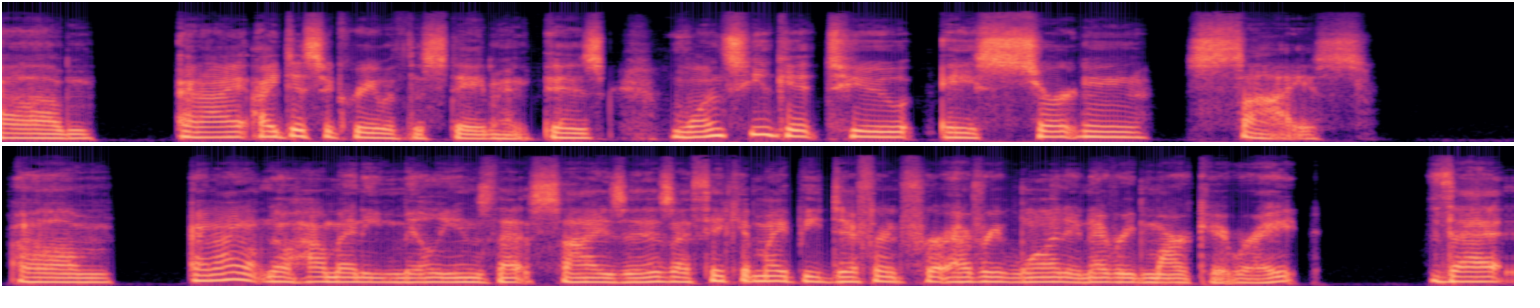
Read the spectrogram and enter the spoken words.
um, and I, I disagree with the statement, is once you get to a certain size, um, and I don't know how many millions that size is. I think it might be different for everyone in every market, right? That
